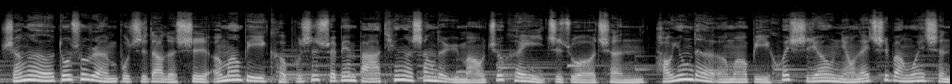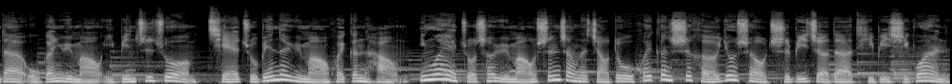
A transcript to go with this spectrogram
然而，多数人不知道的是，鹅毛笔可不是随便拔天鹅上的羽毛就可以制作而成。好用的鹅毛笔会使用鸟类翅膀外层的五根羽毛一并制作。且主边的羽毛会更好，因为左侧羽毛生长的角度会更适合右手持笔者的提笔习惯，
